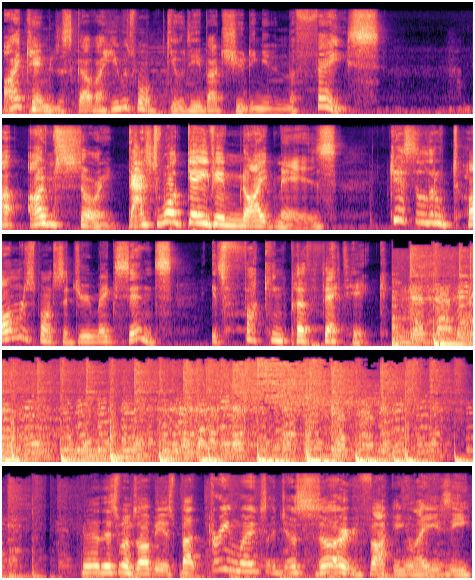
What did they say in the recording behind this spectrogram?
I came to discover he was more guilty about shooting it in the face. I I'm sorry, that's what gave him nightmares. Guess the little Tom response to June makes sense. It's fucking pathetic. This one's obvious, but DreamWorks are just so fucking lazy.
